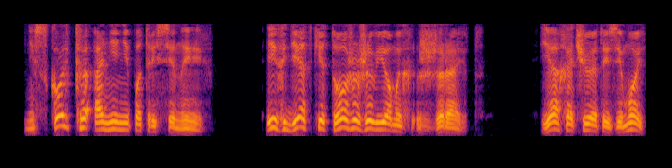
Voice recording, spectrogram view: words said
Нисколько они не потрясены. Их детки тоже живьем их сжирают. Я хочу этой зимой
